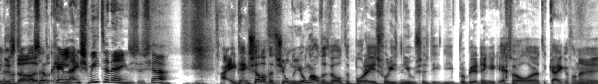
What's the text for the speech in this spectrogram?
willen. dus want er dat- was ook geen Lijn Schmid ineens. Dus ja. Ja, ik denk zelf dat John de Jong altijd wel te porren is voor iets nieuws. Dus die, die probeert denk ik echt wel eh, te kijken van hè,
